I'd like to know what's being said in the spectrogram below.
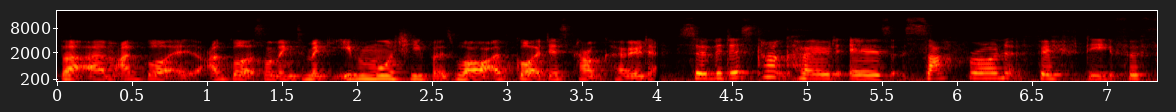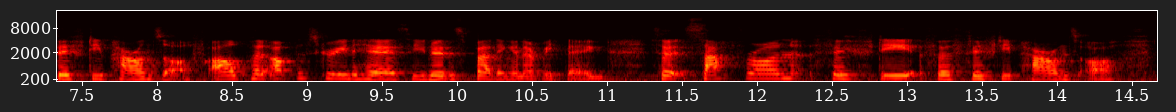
but um, I've got I've got something to make it even more cheaper as well. I've got a discount code. So the discount code is saffron 50 for 50 pounds off. I'll put up the screen here so you know the spelling and everything. So it's saffron 50 for 50 pounds off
